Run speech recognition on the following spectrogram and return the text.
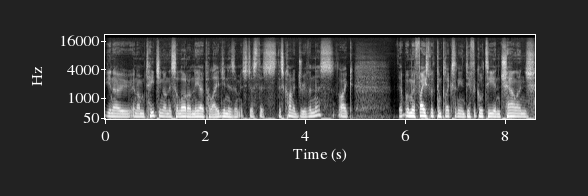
you know, and I'm teaching on this a lot on neo-Pelagianism. It's just this this kind of drivenness, like that when we're faced with complexity and difficulty and challenge,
